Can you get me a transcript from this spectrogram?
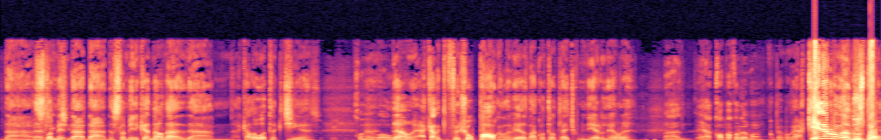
da, Da Argentina. da, da, da Sul-Americana, não, da, da, aquela outra que tinha. Comebol. Não, é aquela que fechou o pau aquela vez lá contra o Atlético Mineiro, lembra? Ah, é a Copa Comebol. Aquele era o Lanús bom.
